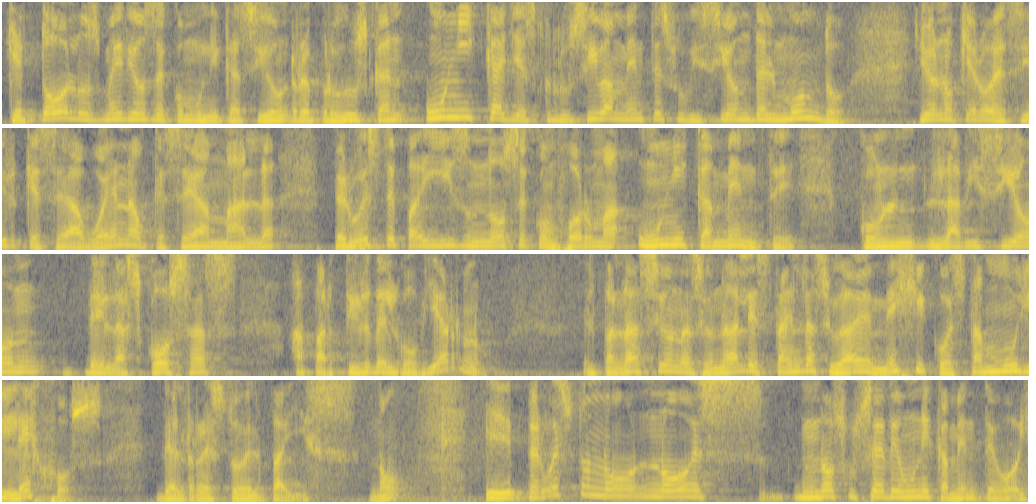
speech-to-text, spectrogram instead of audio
que todos los medios de comunicación reproduzcan única y exclusivamente su visión del mundo. Yo no quiero decir que sea buena o que sea mala, pero este país no se conforma únicamente con la visión de las cosas a partir del gobierno. El Palacio Nacional está en la Ciudad de México, está muy lejos del resto del país, ¿no? Y- pero esto no, no es, no sucede únicamente hoy,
